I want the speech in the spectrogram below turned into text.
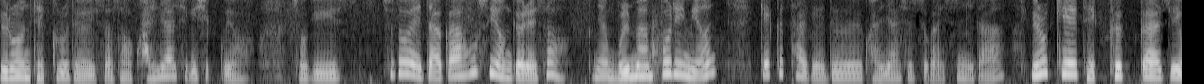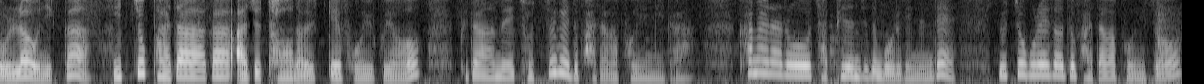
이런 데크로 되어 있어서 관리하시기 쉽고요. 저기 수도에다가 호수 연결해서 그냥 물만 뿌리면 깨끗하게 늘 관리하실 수가 있습니다. 이렇게 데크까지 올라오니까 이쪽 바다가 아주 더 넓게 보이고요. 그 다음에 저쪽에도 바다가 보입니다. 카메라로 잡히는지는 모르겠는데 이쪽으로 해서도 바다가 보이죠.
